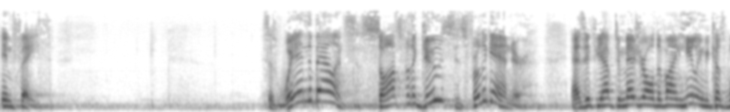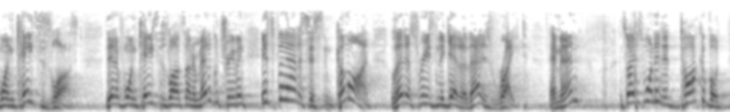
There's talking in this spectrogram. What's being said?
in faith. It says, weigh in the balance. Sauce for the goose is for the gander. As if you have to measure all divine healing because one case is lost. Then if one case is lost under medical treatment, it's fanaticism. Come on. Let us reason together. That is right. Amen? And so I just wanted to talk about,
